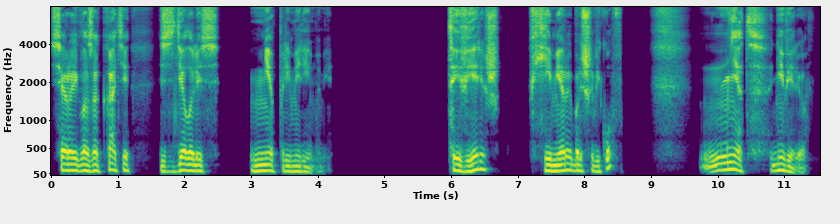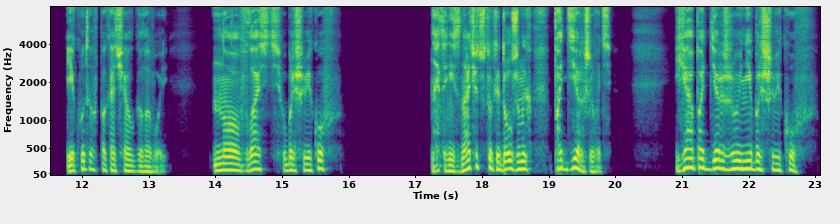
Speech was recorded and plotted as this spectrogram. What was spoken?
Серые глаза Кати сделались непримиримыми. «Ты веришь в химеры большевиков?» «Нет, не верю», — Якутов покачал головой. «Но власть у большевиков это не значит, что ты должен их поддерживать. Я поддерживаю не большевиков.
